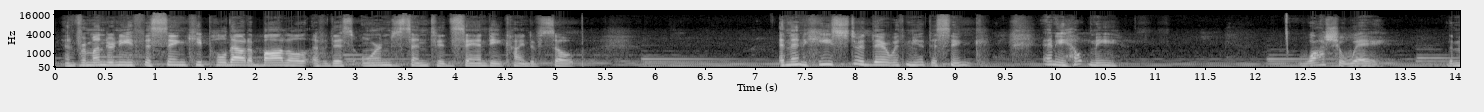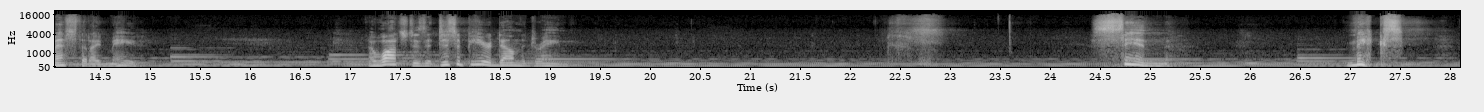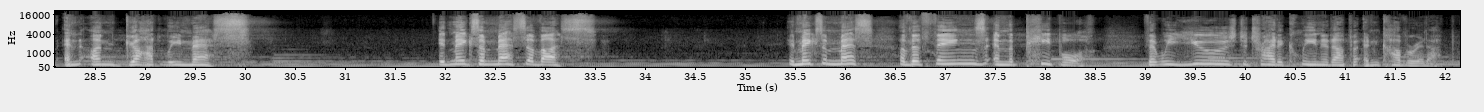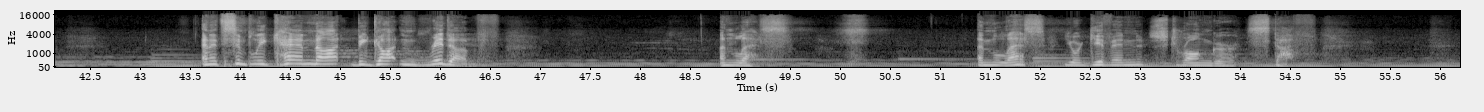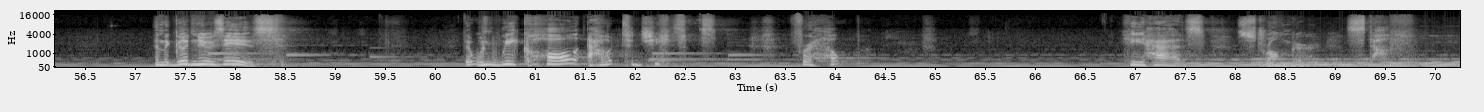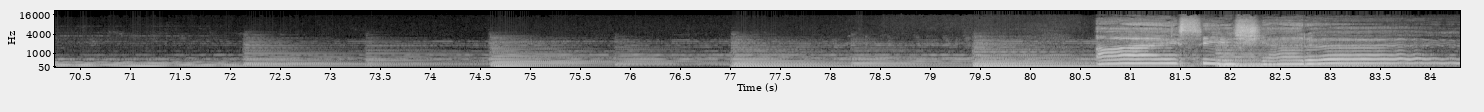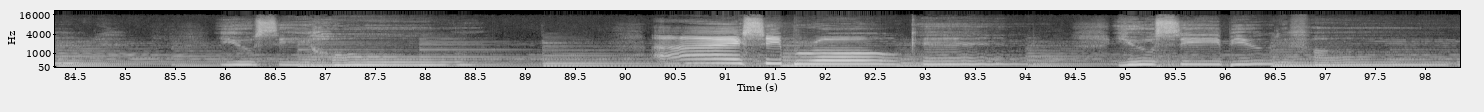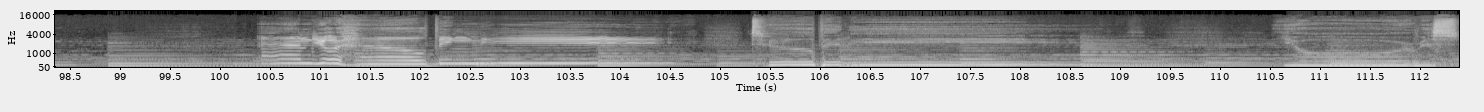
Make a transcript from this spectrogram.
And from underneath the sink, he pulled out a bottle of this orange scented, sandy kind of soap. And then he stood there with me at the sink and he helped me wash away the mess that I'd made. I watched as it disappeared down the drain. Sin makes an ungodly mess. It makes a mess of us. It makes a mess of the things and the people that we use to try to clean it up and cover it up. And it simply cannot be gotten rid of unless unless you're given stronger stuff. And the good news is that when we call out to Jesus for help, He has stronger stuff.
